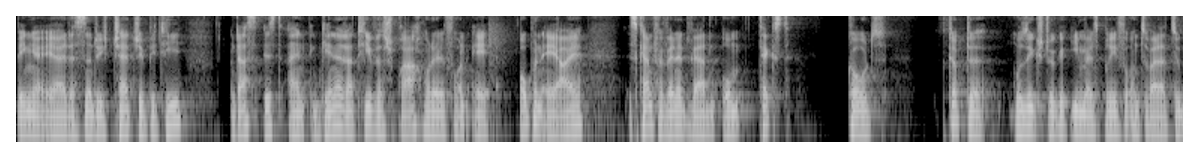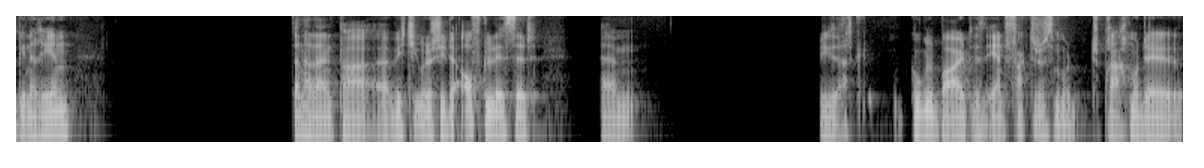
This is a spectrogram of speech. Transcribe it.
Bing AI. Das ist natürlich ChatGPT. Und das ist ein generatives Sprachmodell von OpenAI. Es kann verwendet werden, um Text, Codes, Skripte, Musikstücke, E-Mails, Briefe und so weiter zu generieren. Dann hat er ein paar äh, wichtige Unterschiede aufgelistet. Ähm, wie gesagt, Google Bard ist eher ein faktisches Sprachmodell,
